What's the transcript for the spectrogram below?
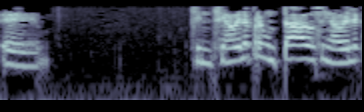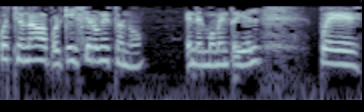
eh, sin, sin haberle preguntado, sin haberle cuestionado por qué hicieron esto, no, en el momento. Y él, pues,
